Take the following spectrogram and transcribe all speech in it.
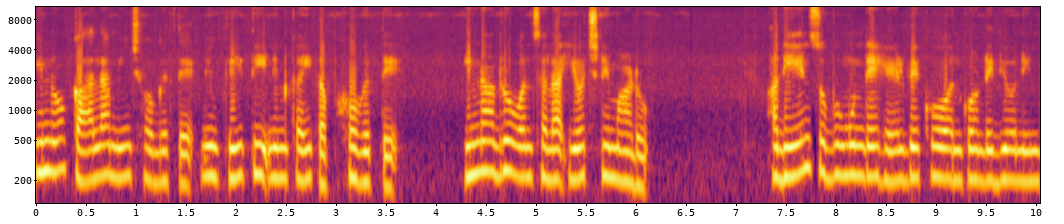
ಇನ್ನು ಕಾಲ ಮಿಂಚು ಹೋಗುತ್ತೆ. ನಿನ್ ಪ್ರೀತಿ ನಿನ್ ಕೈ ತಪ್ಪು ಹೋಗುತ್ತೆ. ಇನ್ನಾದ್ರೂ ಒಂದ್ಸಲ ಯೋಚನೆ ಮಾಡು. ಅದೇನ್ ಸುಬ್ಬು ಮುಂದೆ ಹೇಳಬೇಕು ಅನ್ಕೊಂಡಿದ್ಯೋ ನಿನ್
